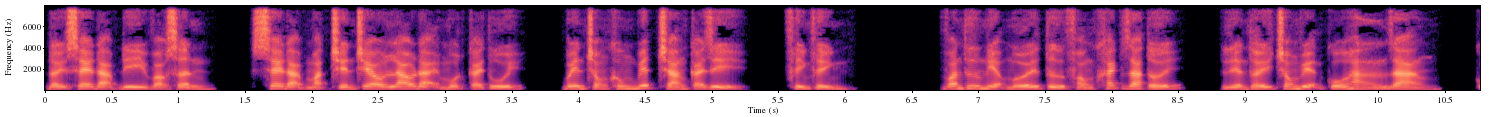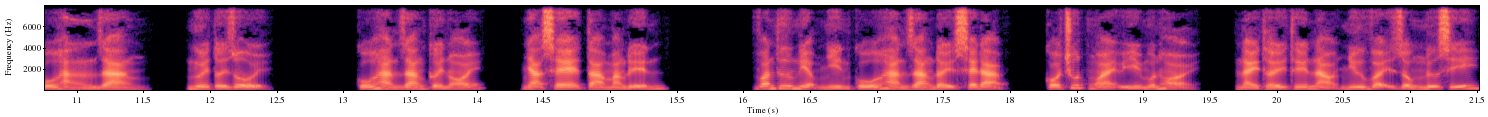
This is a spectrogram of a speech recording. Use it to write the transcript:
đẩy xe đạp đi vào sân, xe đạp mặt trên treo lão đại một cái túi, bên trong không biết trang cái gì, phình phình. Văn thư niệm mới từ phòng khách ra tới, liền thấy trong viện cố Hàn Giang, cố Hàn Giang, ngươi tới rồi. Cố Hàn Giang cười nói, nhà xe ta mang đến. Văn thư niệm nhìn cố Hàn Giang đẩy xe đạp, có chút ngoài ý muốn hỏi, này thấy thế nào như vậy giống nữ sĩ.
